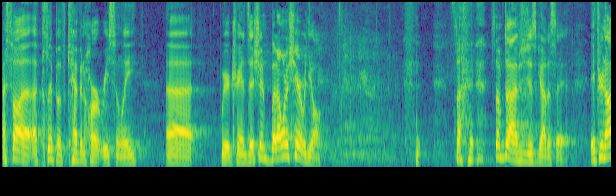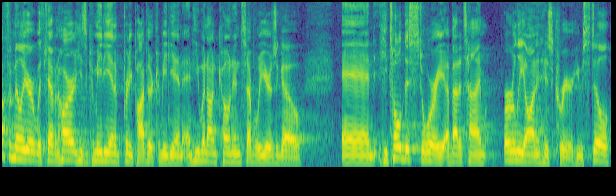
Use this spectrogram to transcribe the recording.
I saw a, clip of Kevin Hart recently. Uh, weird transition, but I want to share it with y'all. Sometimes you just got to say it. If you're not familiar with Kevin Hart, he's a comedian, a pretty popular comedian, and he went on Conan several years ago. And he told this story about a time early on in his career. He was still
